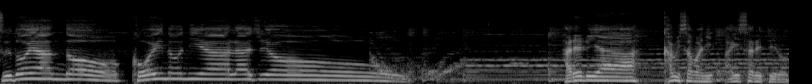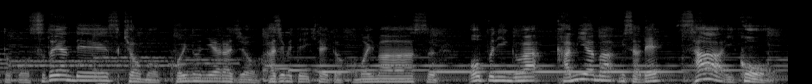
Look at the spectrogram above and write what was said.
スドヤンの恋のニアラジオ。ハレルヤ神様に愛されている男スドヤンです。今日も恋のニアラジオ始めていきたいと思います。オープニングは神山美沙でさあ行こう。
